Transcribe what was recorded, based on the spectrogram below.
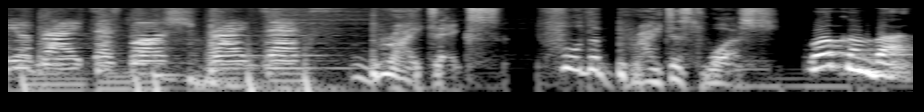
For your brightest wash, Brightex. Brightex for the brightest wash. Welcome back.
